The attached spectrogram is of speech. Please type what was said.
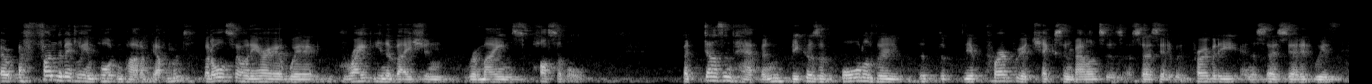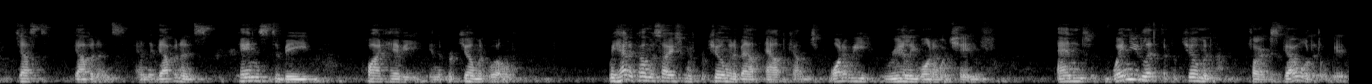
a, fundamentally important part of government, but also an area where great innovation remains possible, but doesn't happen because of all of the, the, the, appropriate checks and balances associated with probity and associated with just governance. And the governance tends to be quite heavy in the procurement world. We had a conversation with procurement about outcomes. What do we really want to achieve? And when you let the procurement folks go a little bit,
